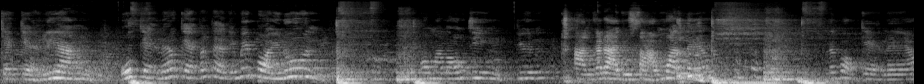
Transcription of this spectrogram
แกะแกะหรือยัง โอ้แกะแล้วแกะตั้งแต่ยังไม่ปล่อยนู่น พอมาร้องจริง ยืนอ่านกระดาษอยู่สามวันแล้ว บอกแก่แล้ว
